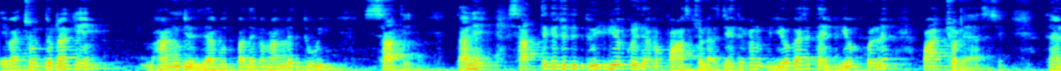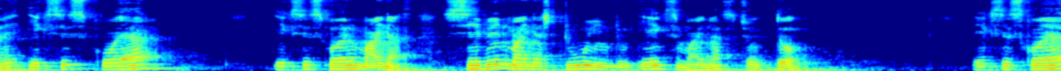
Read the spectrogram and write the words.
এবার চোদ্দোটাকে ভাঙি যদি, দেখো উৎপাদকে ভাঙলে দুই, সাতে। তাহলে সাত থেকে যদি দুই বিয়োগ করি, দেখো পাঁচ চলে আসছে যেহেতু এখানে বিয়োগ আছে, তাই বিয়োগ করলে পাঁচ চলে আসছে। তাহলে x square x square minus seven minus two into x minus চোদ্দ। X square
